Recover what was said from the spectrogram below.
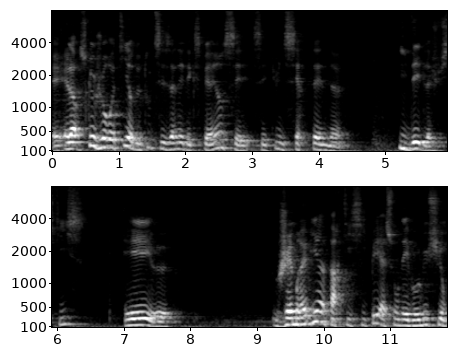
Et, alors, ce que je retire de toutes ces années d'expérience, c'est une certaine idée de la justice, et euh, j'aimerais bien participer à son évolution.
